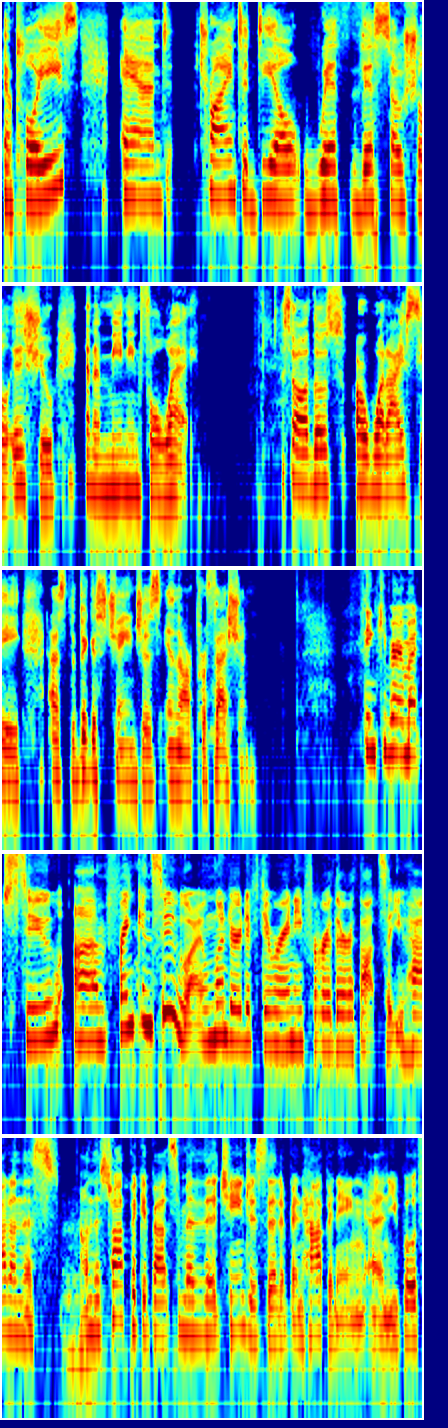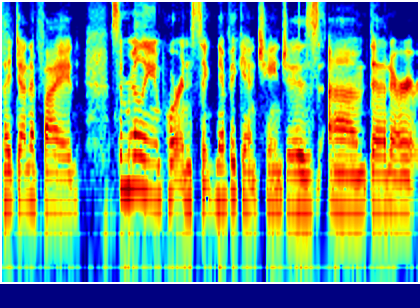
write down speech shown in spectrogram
employees and trying to deal with this social issue in a meaningful way. So those are what I see as the biggest changes in our profession. Thank you very much, Sue. Um, Frank and Sue, I wondered if there were any further thoughts that you had on this on this topic about some of the changes that have been happening, and you both identified some really important, significant changes um, that are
